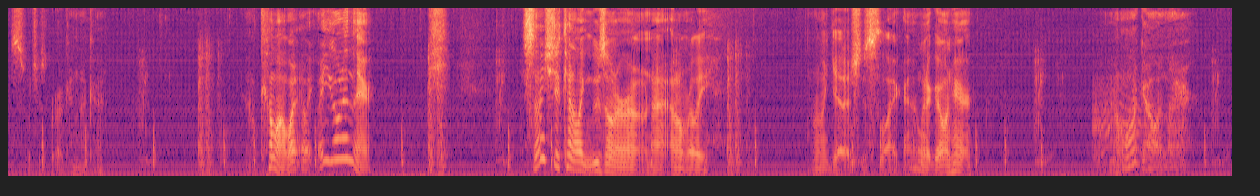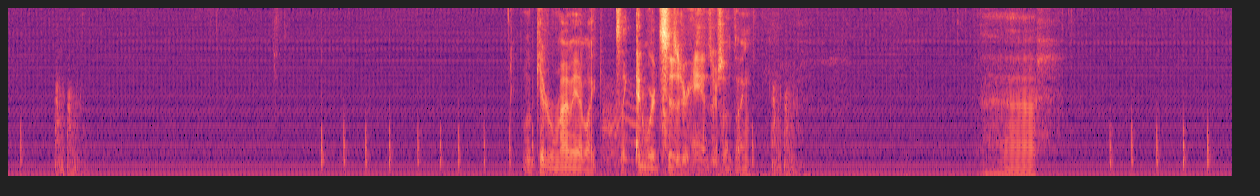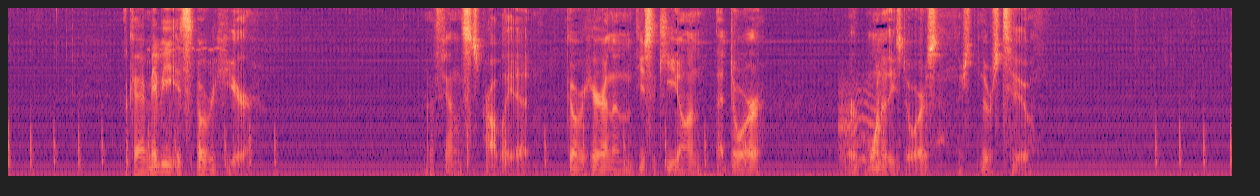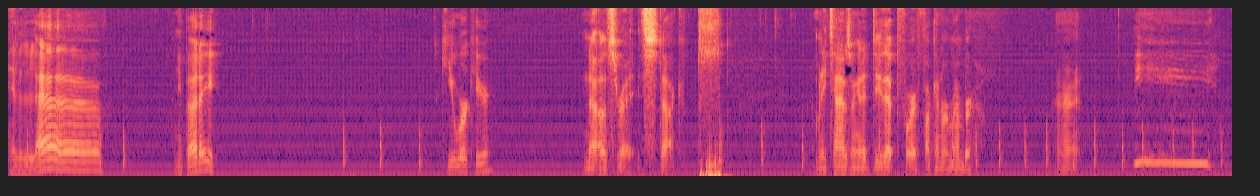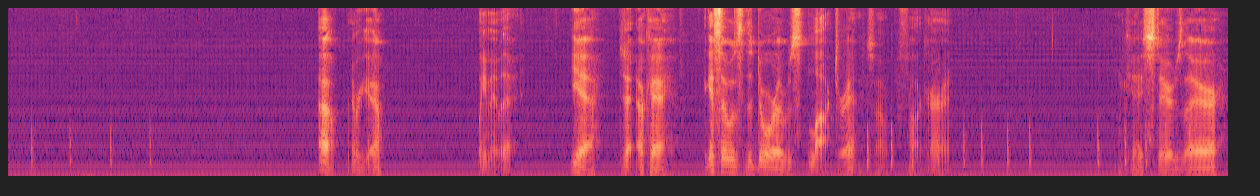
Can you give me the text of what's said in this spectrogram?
Switch is broken, okay. Oh, come on, why, why are you going in there? Sometimes she just kind of like moves on her own. I, I don't really, I don't get it. She's like, I'm gonna go in here. I don't want to go in there. Little kid remind me of like it's like Edward Scissorhands or something. Uh, okay, maybe it's over here. I have a feeling this is probably it. Go over here and then use the key on that door, or one of these doors. There's there's two. Hello, anybody? Key work here? No, that's right. It's stuck. How many times am I gonna do that before I fucking remember? All right. Whee! Oh, there we go. Wait a minute, that. Yeah. I, okay. I guess that was the door that was locked, right? So, fuck, alright. Okay, stairs there.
